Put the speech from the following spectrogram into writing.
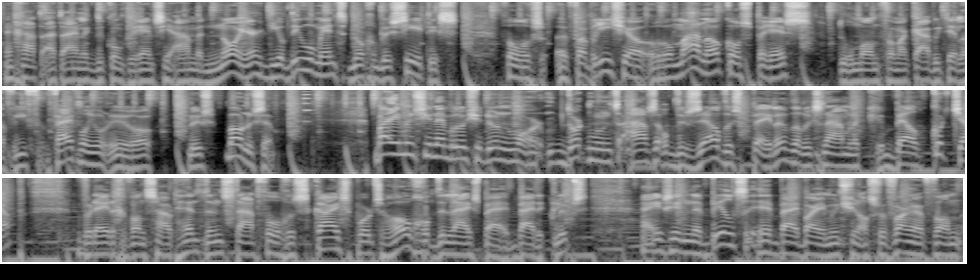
en gaat uiteindelijk de concurrentie aan met Neuer, die op dit moment nog geblesseerd is. Volgens uh, Fabricio Romano kost Perez, doelman van Maccabi Tel Aviv, 5 miljoen euro plus bonussen. Bayern München en Borussia Dortmund azen op dezelfde speler. Dat is namelijk Bel Kotjap. De verdediger van Southampton staat volgens Sky Sports hoog op de lijst bij beide clubs. Hij is in beeld bij Bayern München als vervanger van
